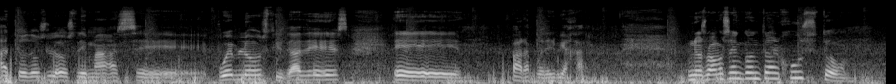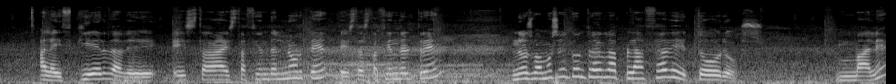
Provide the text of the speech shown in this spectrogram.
a todos los demás eh, pueblos, ciudades, eh, para poder viajar. Nos vamos a encontrar justo a la izquierda de esta estación del norte, de esta estación del tren, nos vamos a encontrar la plaza de toros, ¿vale?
